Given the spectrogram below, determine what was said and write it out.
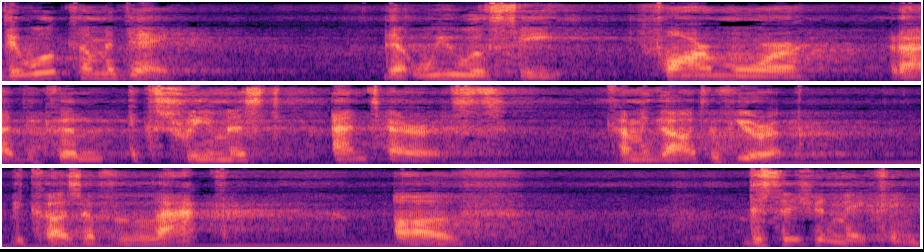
There will come a day that we will see far more radical extremists and terrorists coming out of Europe because of lack of decision making,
